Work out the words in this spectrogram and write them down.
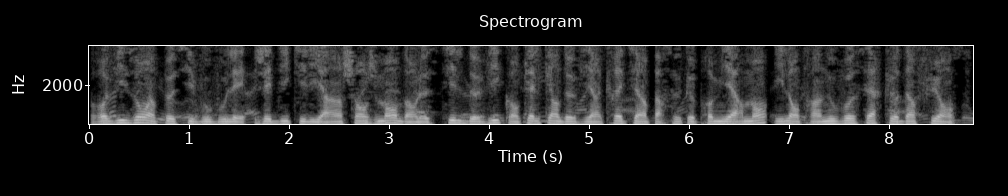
Revisons un peu si vous voulez, j'ai dit qu'il y a un changement dans le style de vie quand quelqu'un devient chrétien parce que premièrement, il entre un nouveau cercle d'influence.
